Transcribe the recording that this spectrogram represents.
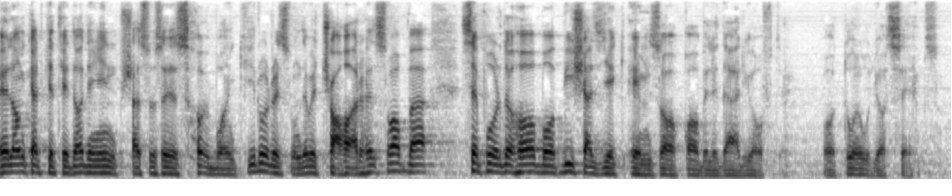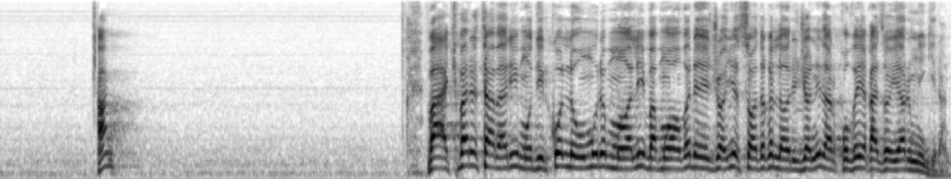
اعلام کرد که تعداد این 63 حساب بانکی رو رسونده به چهار حساب و سپرده ها با بیش از یک امضا قابل دریافته. با دو یا سه امضا. هم و اکبر تبری مدیر کل امور مالی و معاون اجرایی صادق لاریجانی در قوه قضاییه رو می‌گیرن.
